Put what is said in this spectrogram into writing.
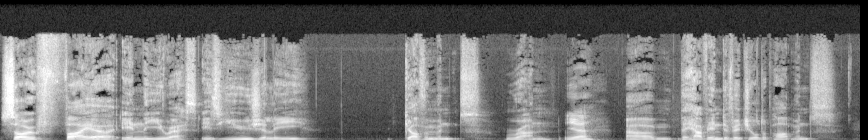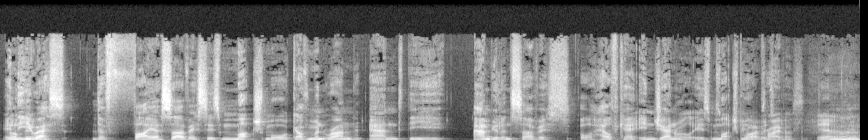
So fire in the US is usually government run. yeah. Um, they have individual departments. In the US, the fire service is much more government run, and the ambulance service or healthcare in general is much more private. Yeah. okay.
